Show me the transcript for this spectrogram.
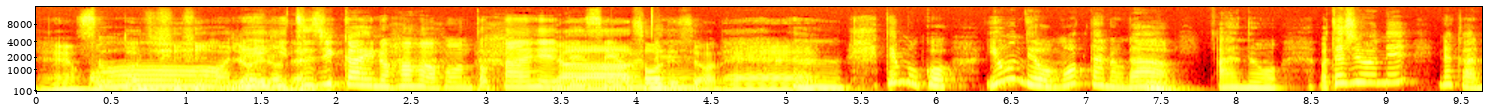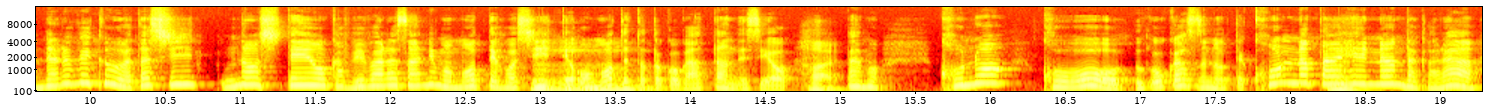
ね、本当にいろいろね。ね。羊飼いの母、本当大変いですよね。そうですよね。うん、でもこう、読んで思ったのが、うんあの、私はね、なんか、なるべく私の視点をカピバラさんにも持ってほしいって思ってたとこがあったんですよ。はいやっ。ぱりもう、この子を動かすのってこんな大変なんだから、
